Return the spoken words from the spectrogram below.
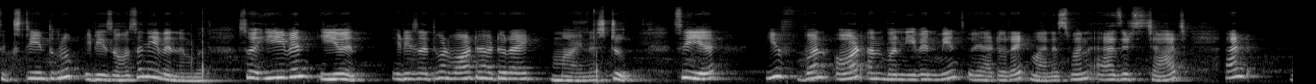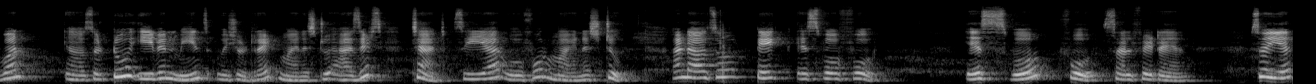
16th group. It is also an even number. So even even. It is nothing but what you have to write? Minus 2. See here. If one odd and one even means we have to write minus 1 as its charge and one uh, so 2 even means we should write minus 2 as its charge. CrO4 minus 2. And also take SO4. SO4 sulfate ion. So here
